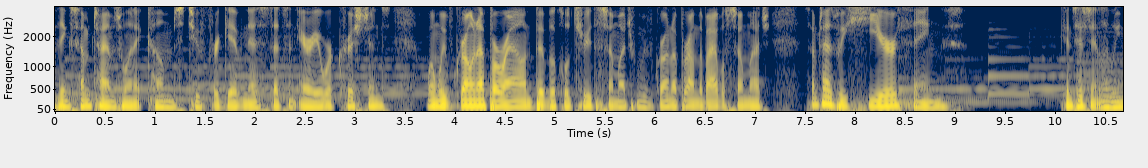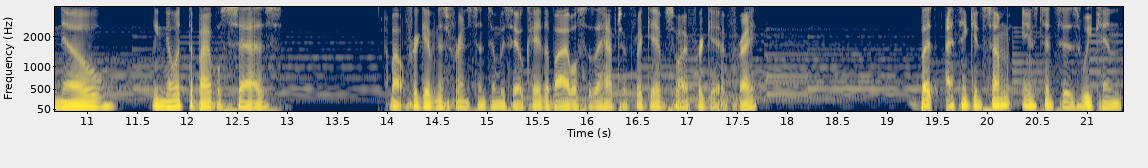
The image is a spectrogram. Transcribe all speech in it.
I think sometimes when it comes to forgiveness, that's an area where Christians, when we've grown up around biblical truth so much, when we've grown up around the Bible so much, sometimes we hear things consistently. We know we know what the Bible says about forgiveness, for instance, and we say, okay, the Bible says I have to forgive, so I forgive, right? But I think in some instances we can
